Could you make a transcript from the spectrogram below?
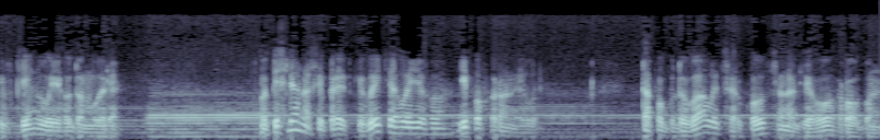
і вкинули його до моря. Опісля наші предки витягли його і похоронили та побудували церковцю над його гробом.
